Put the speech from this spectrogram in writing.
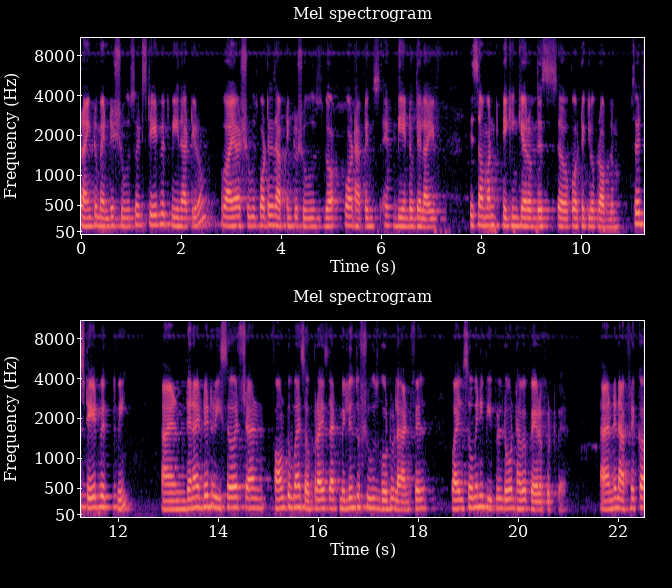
trying to mend his shoes. So it stayed with me that, you know, why are shoes, what is happening to shoes, what, what happens at the end of their life? Is someone taking care of this uh, particular problem? So it stayed with me. And then I did research and found to my surprise that millions of shoes go to landfill while so many people don't have a pair of footwear. And in Africa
